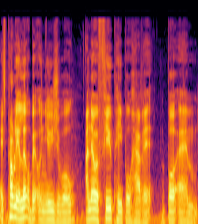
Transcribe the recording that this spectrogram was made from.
it's probably a little bit unusual. I know a few people have it, but um,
